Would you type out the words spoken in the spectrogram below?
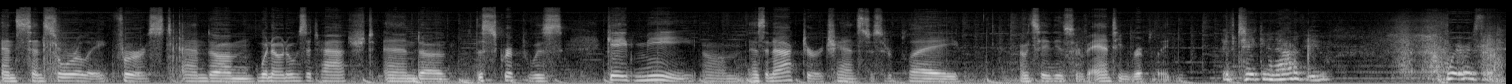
and sensorily first. And um, Winona was attached. And uh, the script was gave me, um, as an actor, a chance to sort of play, I would say, this sort of anti-Ripley. They've taken it out of you. Where is it?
